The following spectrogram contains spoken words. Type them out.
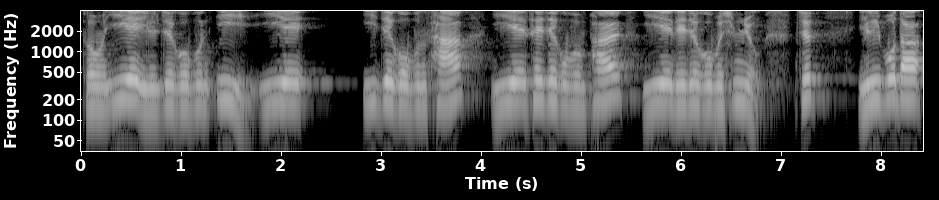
그러면 2의 1제곱은 2, 2의 2제곱은 4, 2의 세제곱은 8, 2의 4제곱은 16. 즉 1보다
